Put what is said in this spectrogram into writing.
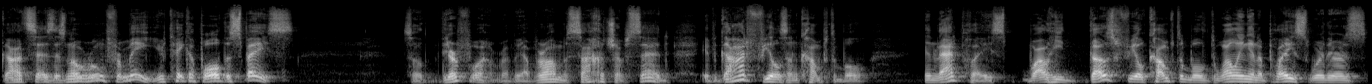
God says, There's no room for me. You take up all the space. So, therefore, Rabbi Avraham Sachachev said, if God feels uncomfortable in that place, while he does feel comfortable dwelling in a place where there's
